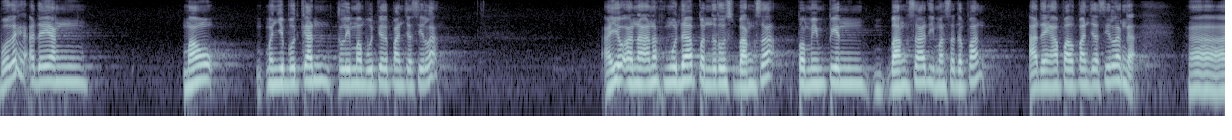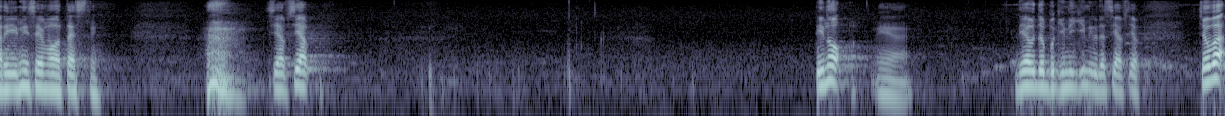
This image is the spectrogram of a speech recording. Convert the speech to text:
Boleh ada yang mau menyebutkan kelima butir Pancasila? Ayo anak-anak muda penerus bangsa, pemimpin bangsa di masa depan. Ada yang hafal Pancasila enggak? Nah, hari ini saya mau tes nih. Siap-siap. Tino, ya. dia udah begini-gini, udah siap-siap. Coba,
